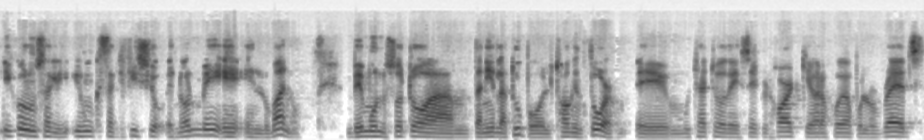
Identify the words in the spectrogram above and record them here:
y con un, sacrificio enorme en, lo humano. Vemos nosotros a um, Daniel Latupo, el Tongan Thor, eh, muchacho de Sacred Heart que ahora juega por los Reds,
